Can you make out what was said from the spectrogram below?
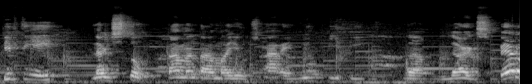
58, large to. Tama-tama yung sa akin, yung PT ng large. Pero,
